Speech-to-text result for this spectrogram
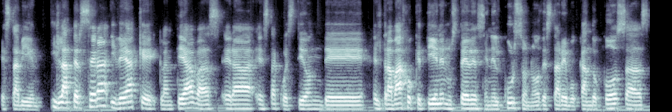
está bien. Y la tercera idea que planteabas era esta cuestión de el trabajo que tienen ustedes en el curso, ¿no? De estar evocando cosas,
